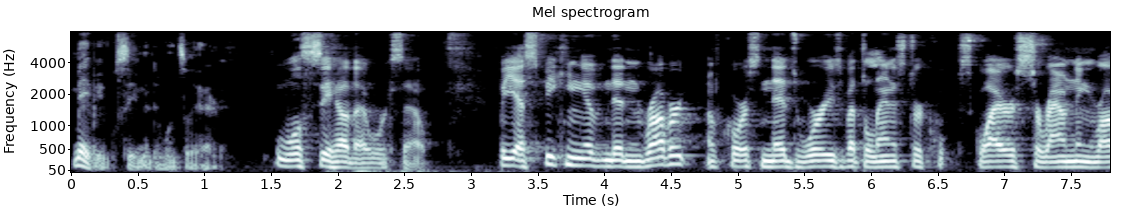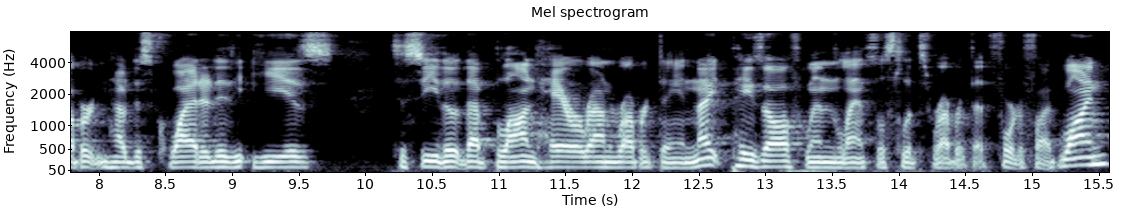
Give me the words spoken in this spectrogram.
Maybe we'll see him in the ones later. We'll see how that works out. But yeah, speaking of Ned and Robert, of course, Ned's worries about the Lannister squires surrounding Robert and how disquieted he is to see the, that blonde hair around Robert day and night pays off when Lancel slips Robert that fortified wine,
